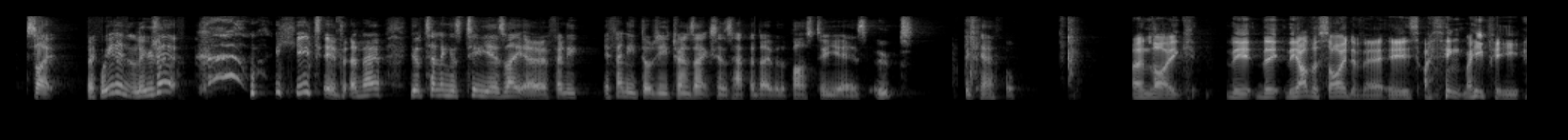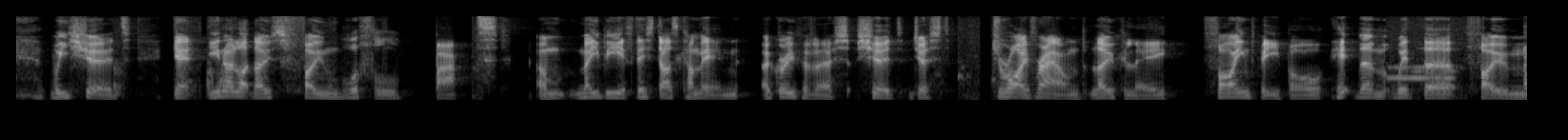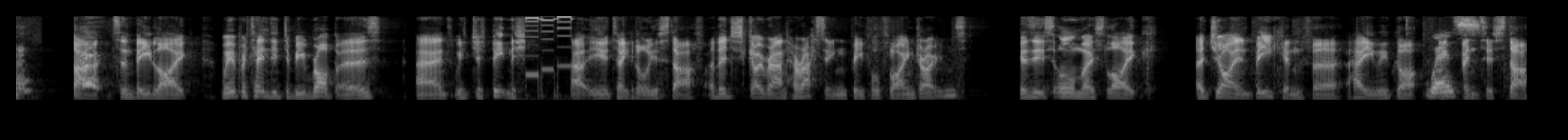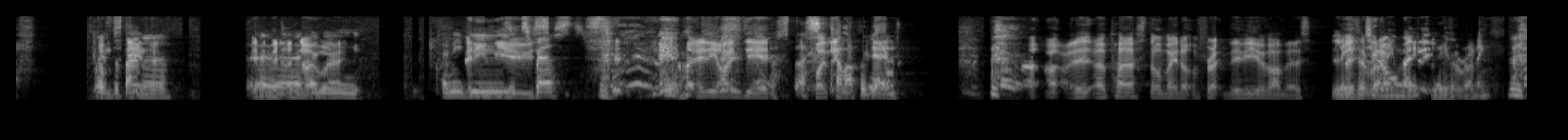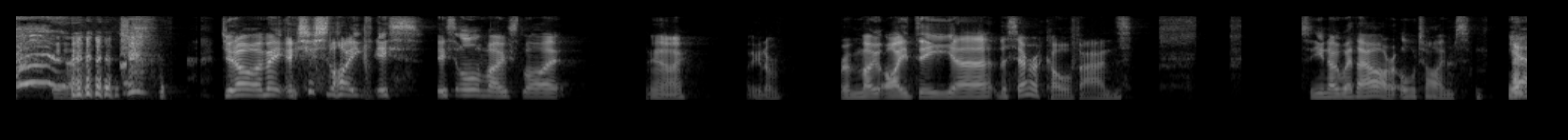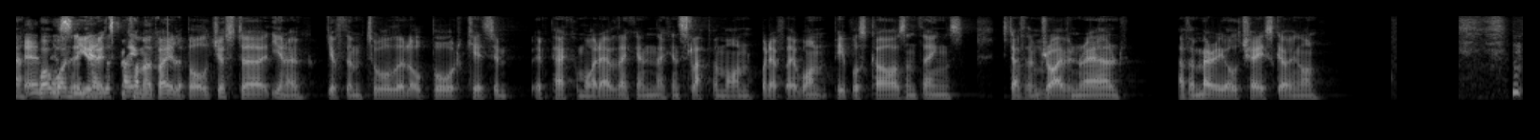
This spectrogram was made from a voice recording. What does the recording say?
it's like we didn't lose it, you did, and now you're telling us two years later if any if any dodgy transactions happened over the past two years. Oops, be careful. and like the, the the other side of it is i think maybe we should get you know like those foam waffle bats um maybe if this does come in a group of us should just drive round locally find people hit them with the foam bats and be like we're pretending to be robbers and we've just beaten the shit out of you and taken all your stuff and then just go around harassing people flying drones because it's almost like a giant beacon for hey, we've got Where's- expensive stuff. Where's Come the steal banner? in the middle of Uh, nowhere. Any, any, Any views, views? expressed? Any idea? That's, that's By come this up again. a, a, a personal may not threaten the view of others. Leave But it do you know running, I mate. mean? Leave it running. Do you know what I mean? It's just like it's it's almost like you know, we're gonna remote ID uh, the Seracol vans, so you know where they are at all times. Yeah. and well, it's when the again the units become available, just uh, you know, give them to all the little bored kids in, in Peckham or whatever. They can they can slap them on whatever they want, people's cars and things. Just have them Mm. driving around, have a merry old chase going on.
